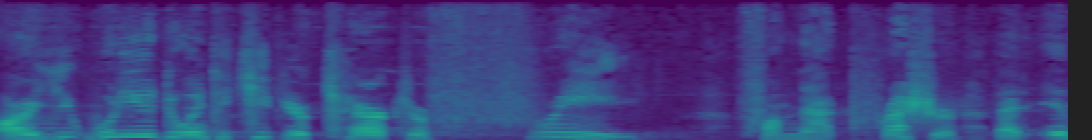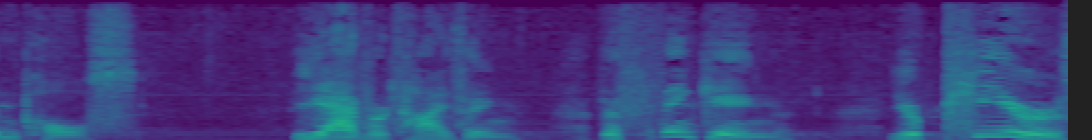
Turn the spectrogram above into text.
Are you what are you doing to keep your character free from that pressure, that impulse, the advertising, the thinking, your peers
